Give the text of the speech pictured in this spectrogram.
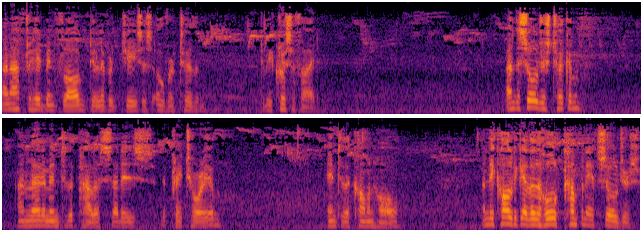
And after he had been flogged, delivered Jesus over to them to be crucified. And the soldiers took him and led him into the palace, that is, the praetorium, into the common hall. And they called together the whole company of soldiers.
